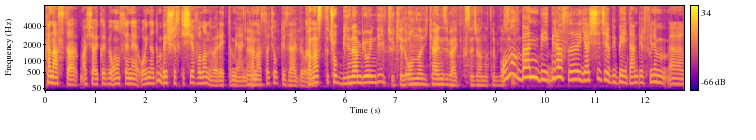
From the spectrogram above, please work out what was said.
Kanasta aşağı yukarı bir 10 sene oynadım. 500 kişiye falan öğrettim yani. Evet. Kanasta çok güzel bir oyun. Kanasta çok bilinen bir oyun değil Türkiye'de. Onunla hikayenizi belki kısaca anlatabilirsiniz. Onu ben bir, biraz e, yaşlıca bir beyden bir film e,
